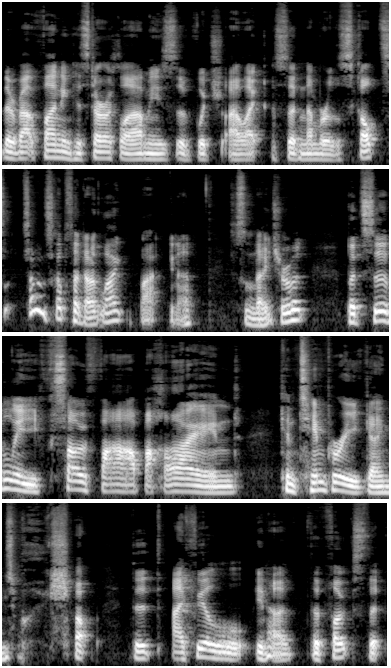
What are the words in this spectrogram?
they're about finding historical armies, of which I like a certain number of the sculpts. Some of the sculpts I don't like, but you know, just the nature of it. But certainly so far behind contemporary Games Workshop that I feel, you know, the folks that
